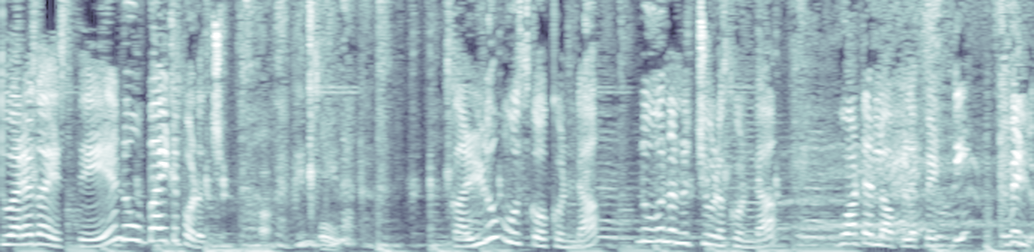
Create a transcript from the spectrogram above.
త్వరగా ఇస్తే నువ్వు బయట పడొచ్చు. ఓ. కళ్ళు మూసుకోకుండా నువ్వు నన్ను చూడకుండా వాటర్ లోపల పెట్టి వెళ్ళు.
